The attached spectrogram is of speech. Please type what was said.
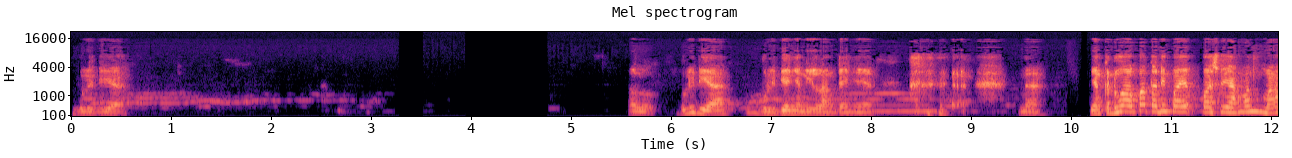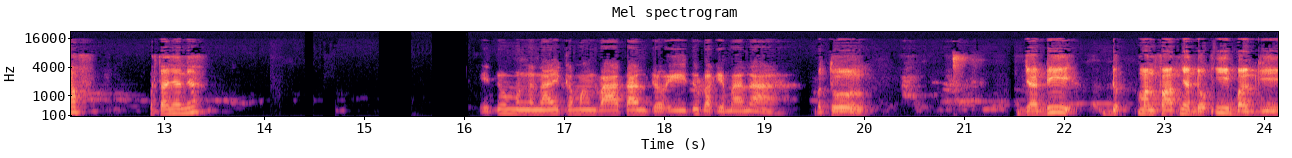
Boleh dia. Halo, boleh dia, boleh dia yang hilang kayaknya ya. nah, yang kedua apa tadi Pak Pak Suyahman? Maaf, pertanyaannya? Itu mengenai kemanfaatan doi itu bagaimana? Betul. Jadi do, manfaatnya doi bagi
